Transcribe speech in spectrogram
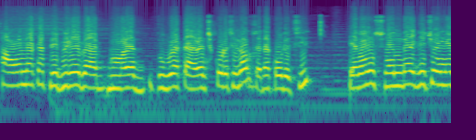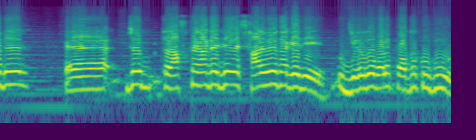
সামান্য একটা টিফিনের মানে দুপুর একটা অ্যারেঞ্জ করেছিলাম সেটা করেছি। এবং সন্ধ্যায় কিছু আমাদের আহ, যে রাস্তাঘাটে যে সার্ভে থাকে যে যেগুলোকে বলে পথ কুকুর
